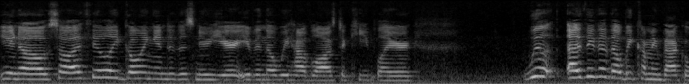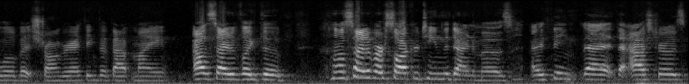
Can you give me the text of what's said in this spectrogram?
you know. So I feel like going into this new year, even though we have lost a key player, we'll. I think that they'll be coming back a little bit stronger. I think that that might outside of like the outside of our soccer team, the Dynamos. I think that the Astros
